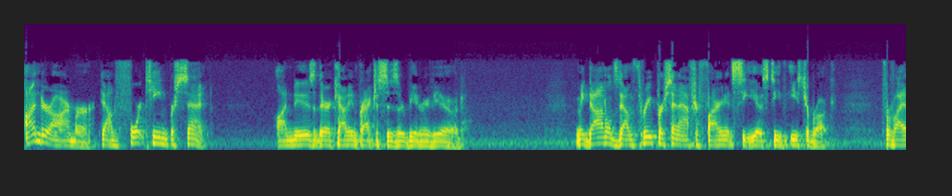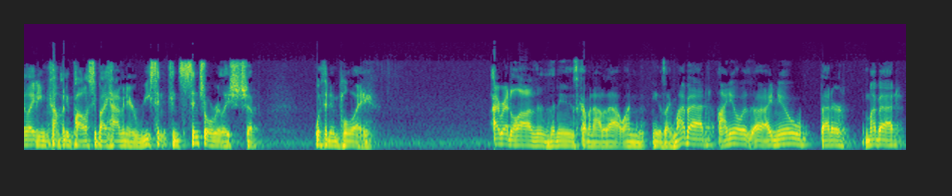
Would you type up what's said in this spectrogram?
Under Armour down 14% on news that their accounting practices are being reviewed. McDonald's down 3% after firing its CEO Steve Easterbrook for violating company policy by having a recent consensual relationship with an employee. I read a lot of the, news coming out of that one. He was like, "My bad. I knew. Was, uh, I knew better. My bad."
